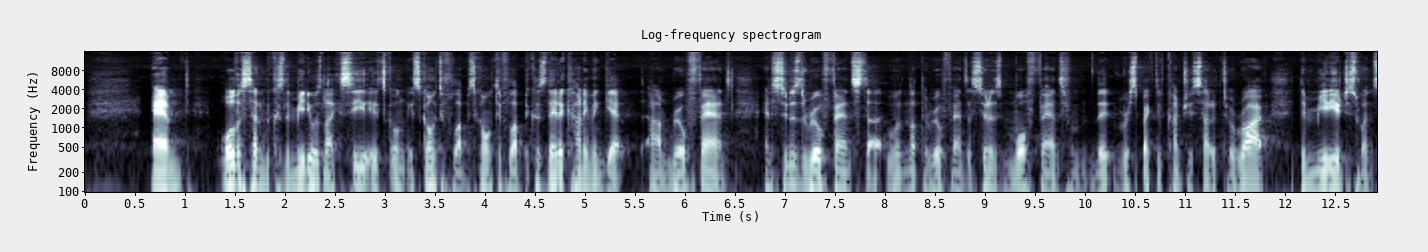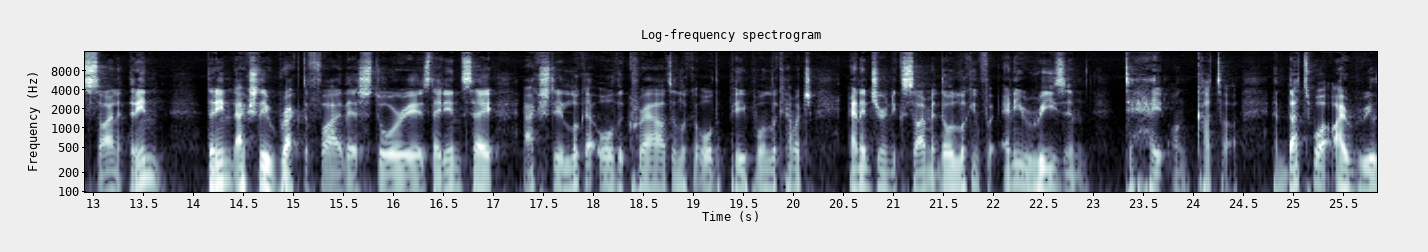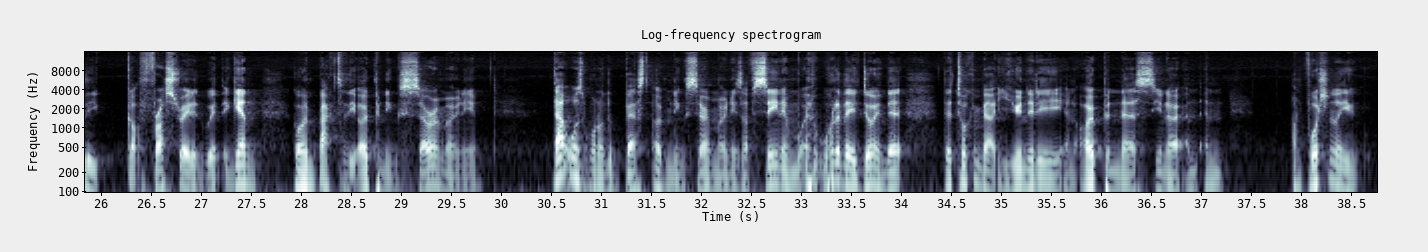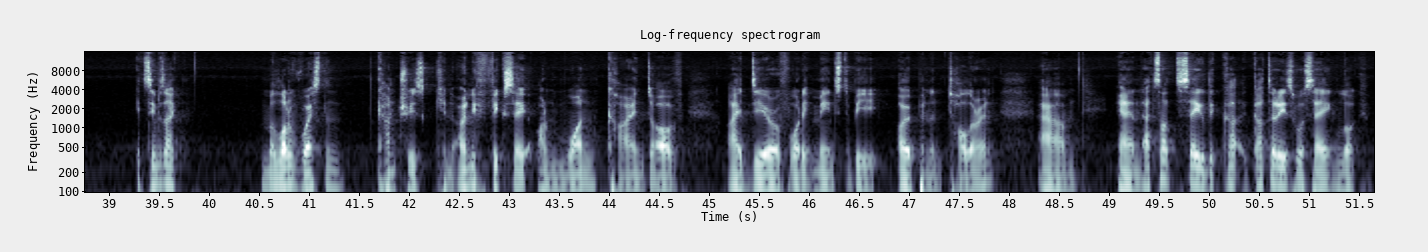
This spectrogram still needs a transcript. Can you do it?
and all of a sudden, because the media was like, "See, it's going, it's going to flop, it's going to flop," because they can't even get um, real fans. And as soon as the real fans start, well, not the real fans, as soon as more fans from the respective countries started to arrive, the media just went silent. They didn't they didn't actually rectify their stories. They didn't say, actually, look at all the crowds and look at all the people and look how much energy and excitement. They were looking for any reason to hate on Qatar. And that's what I really got frustrated with. Again, going back to the opening ceremony, that was one of the best opening ceremonies I've seen. And what are they doing? They're, they're talking about unity and openness, you know, and, and unfortunately, it seems like a lot of Western countries can only fixate on one kind of idea of what it means to be open and tolerant. Um, and that's not to say the Qataris were saying, look,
